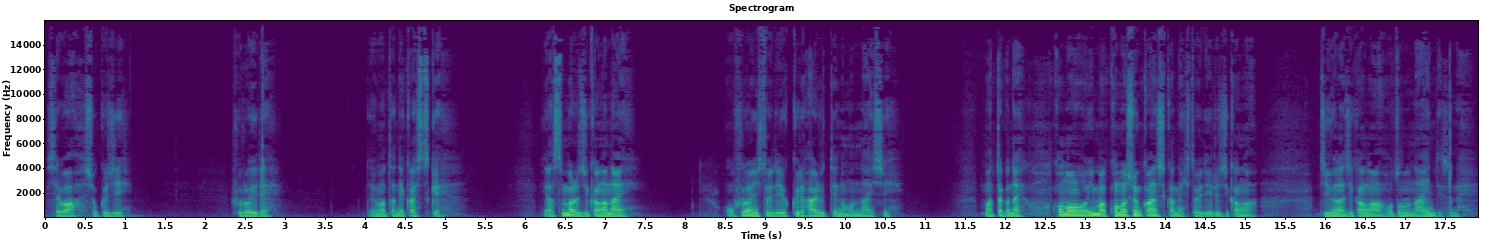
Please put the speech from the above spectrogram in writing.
世話食事風呂入れでまた寝かしつけ。休まる時間がない。お風呂に一人でゆっくり入るっていうのもないし。全くない。この今この瞬間しかね一人でいる時間が自由な時間がほとんどないんですよね。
